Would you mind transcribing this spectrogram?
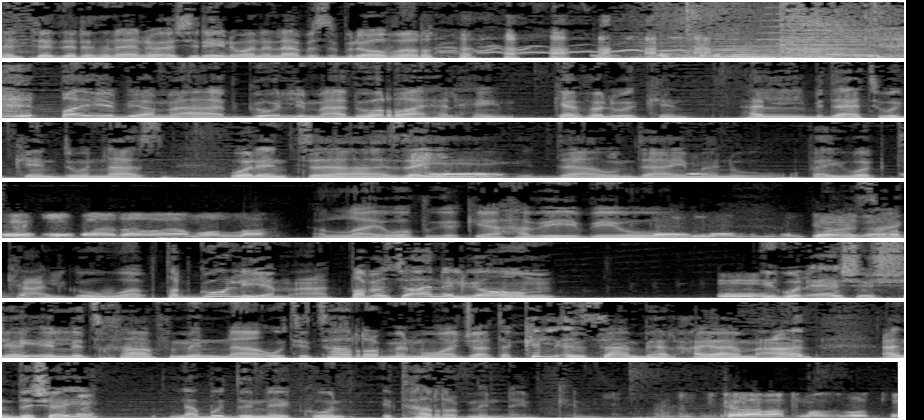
انت تدري 22 وأنا لابس بلوفر. طيب يا معاذ قول لي معاذ وين رايح الحين؟ كيف ال weekend؟ هل بداية weekend والناس ولا أنت زي دوام دائما وفي أي وقت؟ إيه هذا دوام والله الله يوفقك يا حبيبي و... يا وعساك. على القوة طب قول لي يا معاذ طبعا سؤالنا اليوم. يقول إيش الشيء اللي تخاف منه وتتهرب من مواجهته كل إنسان بهالحياة يا معاذ عنده شيء لابد إنه يكون يتهرب منه يمكن كلامك مظبوط 100%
